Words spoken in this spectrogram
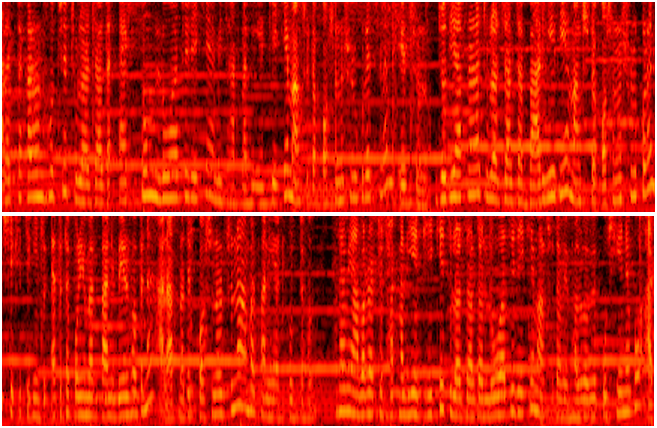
আরেকটা কারণ হচ্ছে চুলার জালটা একদম লো আঁচে রেখে আমি ঢাকনা দিয়ে ঢেকে মাংসটা কষানো শুরু করেছিলাম এর জন্য। যদি আপনারা চুলার জালটা বাড়িয়ে দিয়ে মাংসটা কষানো শুরু করেন, সেক্ষেত্রে কিন্তু এতটা পরিমাণ পানি বের হবে না আর আপনাদের কষানোর জন্য আবার পানি অ্যাড করতে হবে। এখন আমি আবারও একটা ঢাকনা দিয়ে ঢেকে চুলার জালটা লো আঁচে রেখে মাংসটা আমি ভালোভাবে কষিয়ে নেব। আর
